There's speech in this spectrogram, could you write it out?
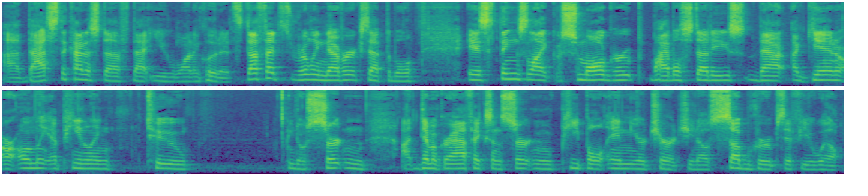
Uh, that's the kind of stuff that you want included. Stuff that's really never acceptable is things like small group bible studies that again are only appealing to you know certain uh, demographics and certain people in your church you know subgroups if you will.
